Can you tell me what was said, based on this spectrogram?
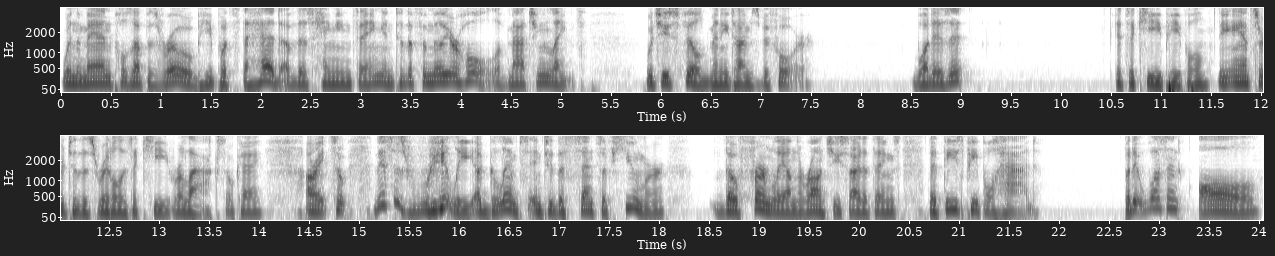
When the man pulls up his robe, he puts the head of this hanging thing into the familiar hole of matching length, which he's filled many times before. What is it? It's a key, people. The answer to this riddle is a key. Relax, okay? All right, so this is really a glimpse into the sense of humor, though firmly on the raunchy side of things, that these people had. But it wasn't all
